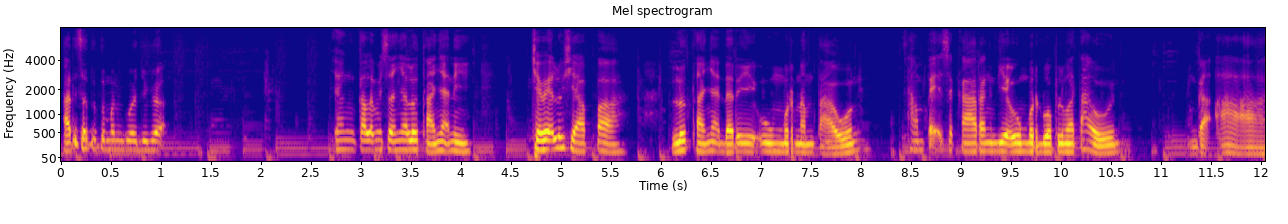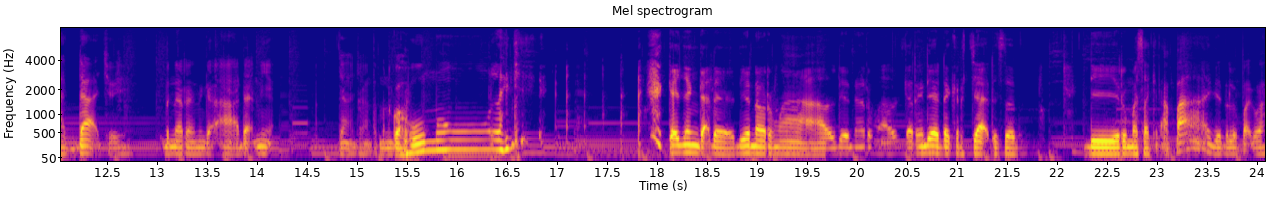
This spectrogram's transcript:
Ada satu teman gue juga. Yang kalau misalnya lu tanya nih cewek lu siapa? Lu tanya dari umur 6 tahun sampai sekarang dia umur 25 tahun nggak ada cuy. Beneran nggak ada nih. Jangan-jangan temen gua homo lagi. Kayaknya nggak deh dia normal dia normal. Karena dia ada kerja di di rumah sakit apa gitu lupa gua.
